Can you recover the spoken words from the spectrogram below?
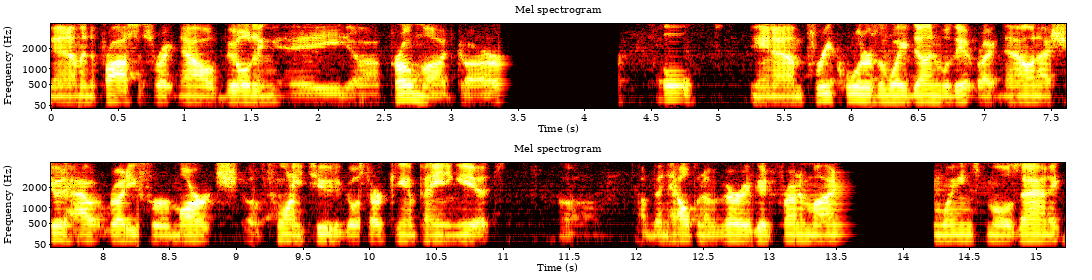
and I'm in the process right now of building a uh, pro mod car Oh, and I'm three quarters of the way done with it right now and I should have it ready for March of 22 to go start campaigning it. Uh, I've been helping a very good friend of mine, Wayne Smolzanik.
